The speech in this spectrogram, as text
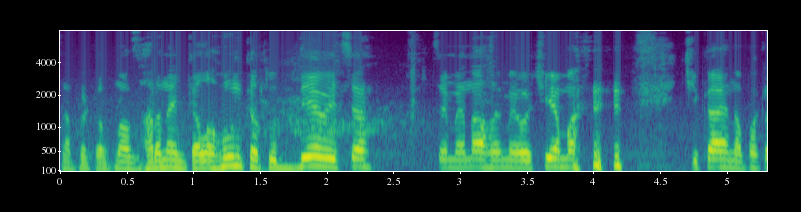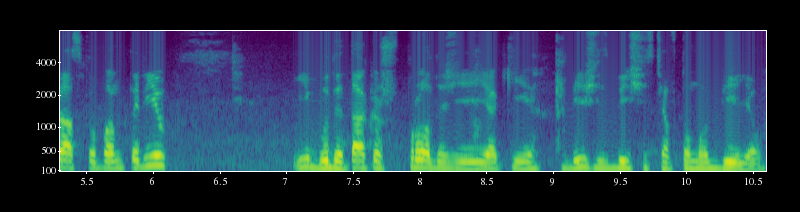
Наприклад, у нас гарненька лагунка тут дивиться цими наглими очима, чекає на покраску бамперів. І буде також в продажі, як і більшість більшість автомобілів.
